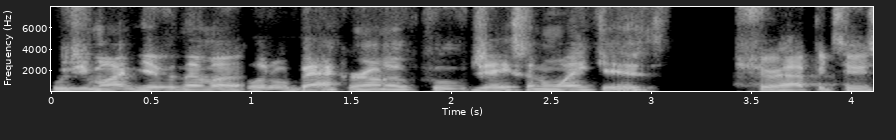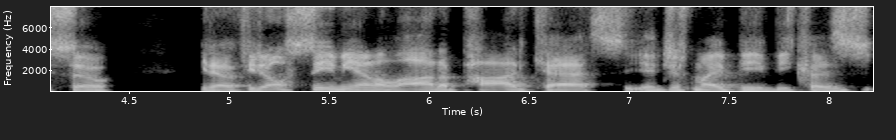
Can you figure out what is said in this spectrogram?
would you mind giving them a little background of who Jason Wenk is? Sure, happy to. So, you know, if you don't see me on a lot of podcasts, it just might be because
